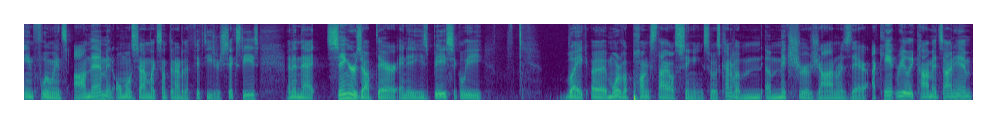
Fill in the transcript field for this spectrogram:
influence on them. It almost sounded like something out of the 50s or 60s. And then that singer's up there and he's basically like uh, more of a punk style singing. So it's kind of a, a mixture of genres there. I can't really comment on him.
